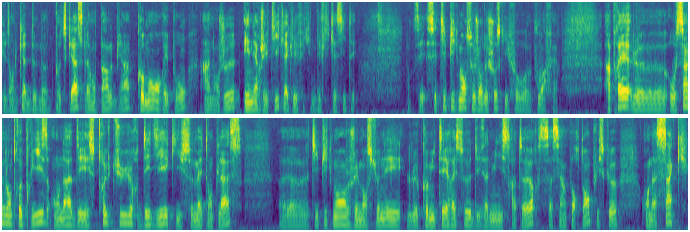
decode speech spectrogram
Et dans le cadre de notre podcast, là, on parle bien comment on répond à un enjeu énergétique avec l'efficacité. C'est typiquement ce genre de choses qu'il faut euh, pouvoir faire. Après, au sein de l'entreprise, on a des structures dédiées qui se mettent en place. Euh, typiquement, je vais mentionner le comité RSE des administrateurs. Ça, c'est important puisque on a cinq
